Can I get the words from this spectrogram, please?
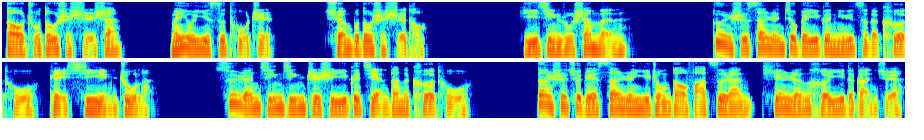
到处都是石山，没有一丝土质，全部都是石头。一进入山门，顿时三人就被一个女子的刻图给吸引住了。虽然仅仅只是一个简单的刻图，但是却给三人一种道法自然、天人合一的感觉。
